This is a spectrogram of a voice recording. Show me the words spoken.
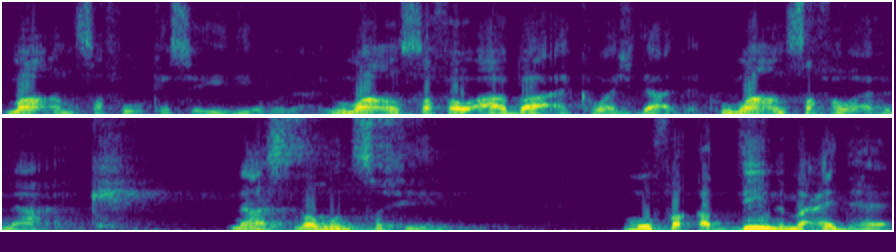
ما أنصفوك سيدي ومولاي وما أنصفوا آبائك وأجدادك وما أنصفوا أبنائك. ناس ما منصفين. مو فقط دين ما عندها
